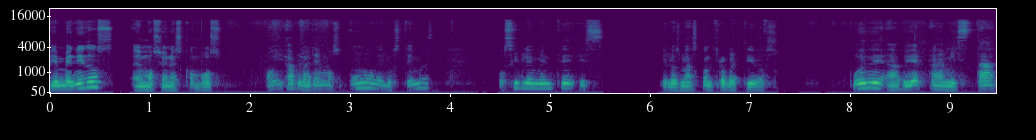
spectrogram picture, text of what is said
Bienvenidos a Emociones con Vos. Hoy hablaremos uno de los temas posiblemente es de los más controvertidos. ¿Puede haber amistad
